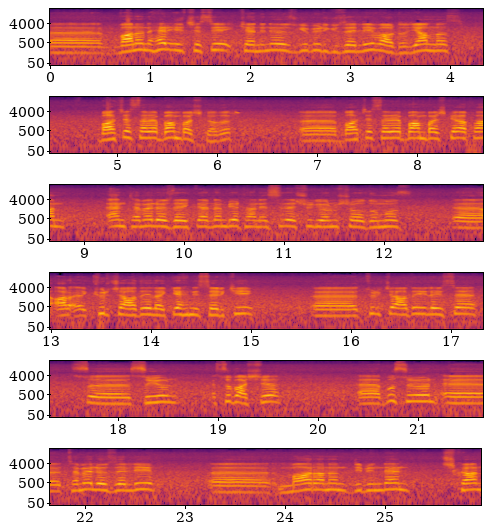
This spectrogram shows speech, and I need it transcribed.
Ee, Van'ın her ilçesi kendine özgü bir güzelliği vardır. Yalnız Bahçesaray bambaşkadır. Ee, Bahçesaray bambaşka yapan en temel özelliklerden bir tanesi de şu görmüş olduğumuz e, Kürtçe adıyla Gehni Serki, e, Türkçe adıyla ise su, suyun subaşı. E, bu suyun e, temel özelliği e, mağaranın dibinden çıkan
